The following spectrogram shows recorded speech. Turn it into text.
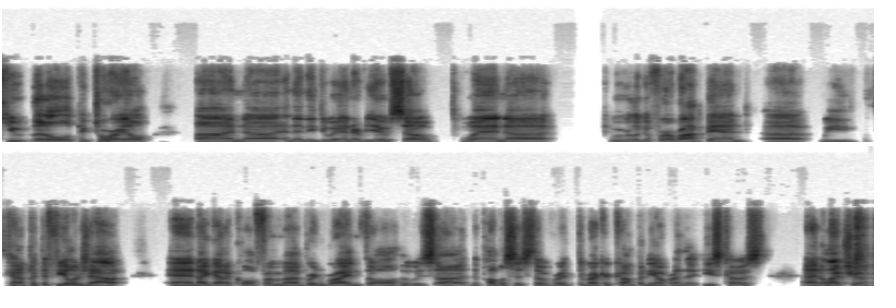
cute little pictorial on. Uh, and then they do an interview. So when uh, we were looking for a rock band, uh, we kind of put the feelers out and I got a call from uh, Bryn Bridenthal, who was uh, the publicist over at the record company over on the East Coast at Elektra.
